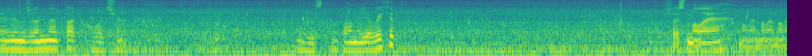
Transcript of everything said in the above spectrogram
І він вже не так хоче. Дійсно, напевно, є вихід. Щось мале, мале, мале, мале.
